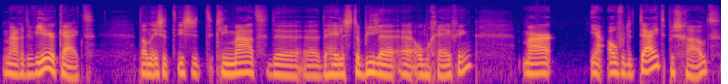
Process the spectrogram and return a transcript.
naar het weer kijkt, dan is het, is het klimaat de, eh, de hele stabiele eh, omgeving. Maar ja, over de tijd beschouwd,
